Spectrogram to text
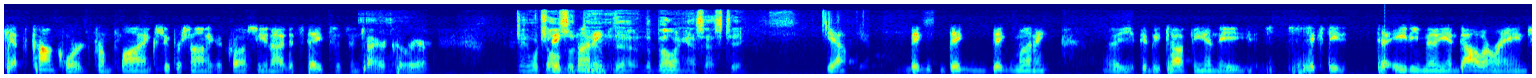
kept Concorde from flying supersonic across the United States its entire career. And which big also money. doomed the, the Boeing SST. Yeah, big, big, big money. Uh, you could be talking in the 60 to 80 million dollar range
